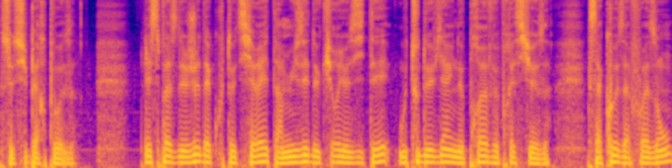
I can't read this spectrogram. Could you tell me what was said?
se superposent. L'espace de jeu d'à couteau tiré est un musée de curiosité où tout devient une preuve précieuse. Ça cause à foison.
